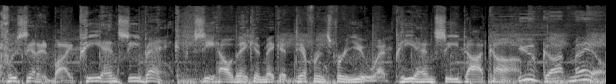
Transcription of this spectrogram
presented by PNC Bank. See how they can make a difference for you at PNC.com. You've got mail.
